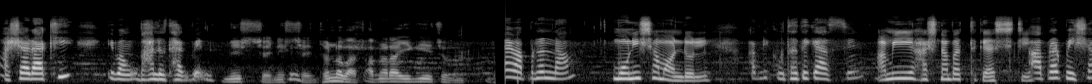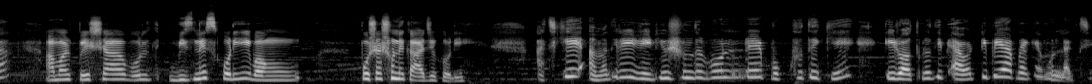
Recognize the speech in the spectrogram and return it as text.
আশা রাখি এবং ভালো থাকবেন। নিশ্চয়ই নিশ্চয়ই ধন্যবাদ। আপনারা এগিয়ে চলুন। আপনার নাম? মনীষা মণ্ডল। আপনি কোথা থেকে আসছেন? আমি হাসনাবাদ থেকে আসছি। আপনার পেশা? আমার পেশা বলতে বিজনেস করি এবং প্রশাসনে কাজও করি। আজকে আমাদের এই রেডিও সুন্দরবনের পক্ষ থেকে এই রত্নদ্বীপ অ্যাওয়ার্ডটি পেয়ে আপনার কেমন লাগছে?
